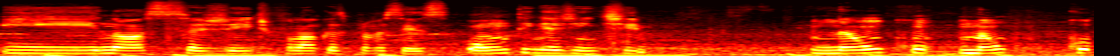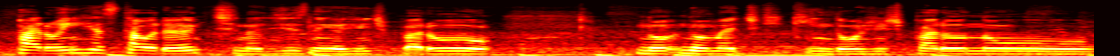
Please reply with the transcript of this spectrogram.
E, nossa, gente, vou falar uma coisa pra vocês. Ontem a gente não, não parou em restaurante na Disney, a gente parou no, no Magic Kingdom, a gente parou no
